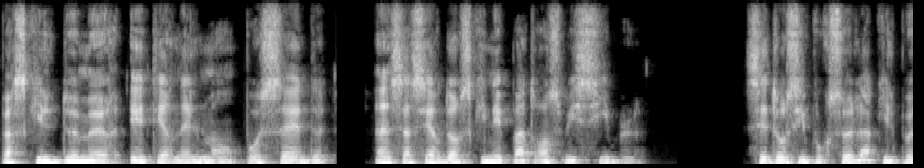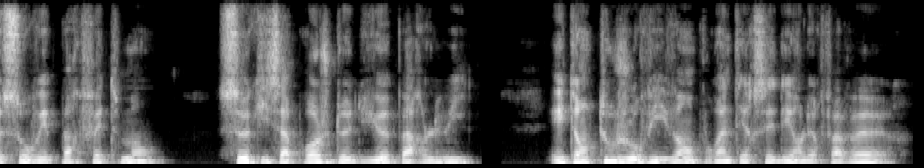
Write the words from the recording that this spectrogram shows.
parce qu'il demeure éternellement, possède un sacerdoce qui n'est pas transmissible. C'est aussi pour cela qu'il peut sauver parfaitement ceux qui s'approchent de Dieu par lui, étant toujours vivants pour intercéder en leur faveur.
